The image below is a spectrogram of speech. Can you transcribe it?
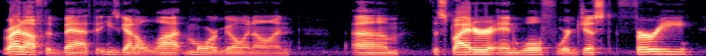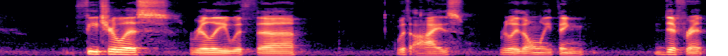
right off the bat that he's got a lot more going on. Um, the spider and wolf were just furry, featureless, really with uh, with eyes. Really, the only thing different.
